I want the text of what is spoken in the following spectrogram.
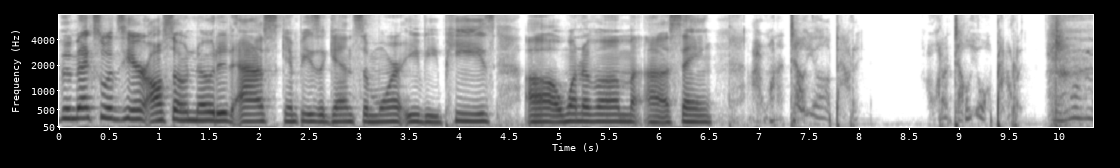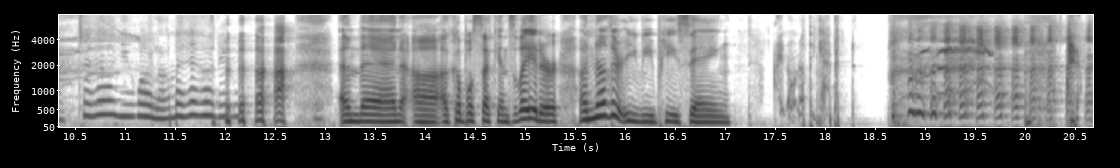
The next one's here also noted as Skimpies. Again, some more EVPs. Uh, one of them uh, saying, I want to tell you about it. I want to tell you about it. tell you while I'm it. And then uh, a couple seconds later, another EVP saying, I know nothing happened. I, know,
